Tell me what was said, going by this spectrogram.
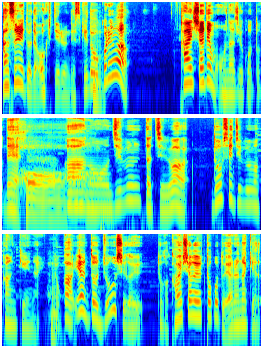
アスリートで起きてるんですけど、うんこれは会社でも同じことで、はあの、自分たちはどうせ自分は関係ない？とか、いや、ど上司がとか会社が言ったことをやらなきゃ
